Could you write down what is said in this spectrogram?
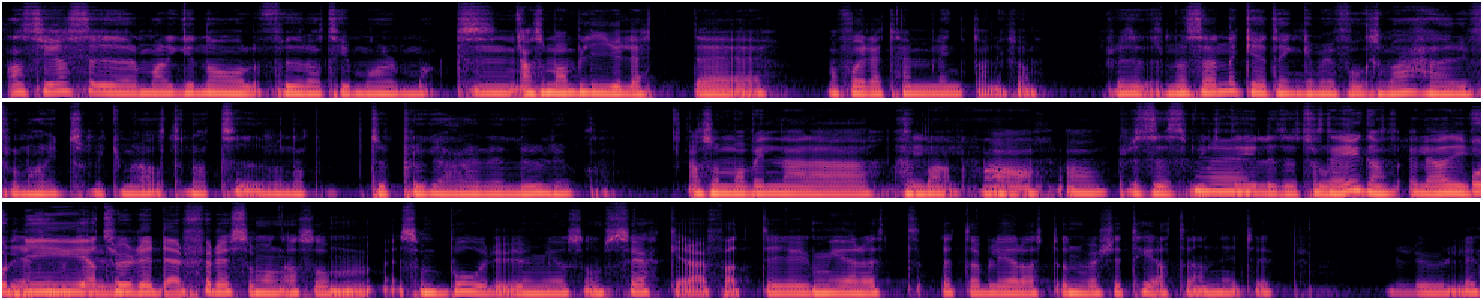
Alltså jag säger marginal fyra timmar max. Mm, alltså man blir ju lätt, eh, man får ju lätt hemlängtan liksom. Precis. Men sen kan jag tänka mig folk som är härifrån har inte så mycket mer alternativ än att typ plugga här i Luleå. Alltså man vill nära till. Hemma, Ja, ja. ja. Precis, Nej. är lite Fast det är ju tråkigt. ganska, eller ja, det är Och det är, ju- jag till. tror det är därför det är så många som, som bor i Umeå som söker här. För att det är mer ett etablerat universitet än i typ Luleå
